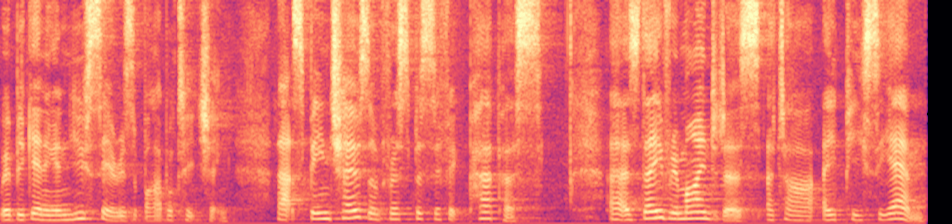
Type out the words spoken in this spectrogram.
we're beginning a new series of Bible teaching that's been chosen for a specific purpose. Uh, as Dave reminded us at our APCM,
